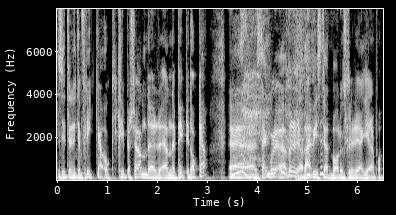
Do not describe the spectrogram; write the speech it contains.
det sitter en liten flicka och klipper sönder en Pippi-docka. Eh, sen går det över, ja det här visste jag att barnen skulle reagera på.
